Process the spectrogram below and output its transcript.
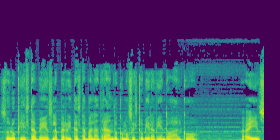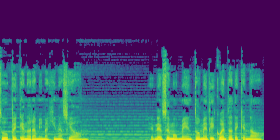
Solo que esta vez la perrita estaba ladrando como si estuviera viendo algo. Ahí supe que no era mi imaginación. En ese momento me di cuenta de que no,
